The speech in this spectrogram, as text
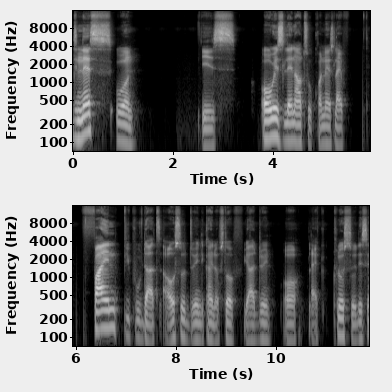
the next one is always learn how to connect like find people that are also doing the kind of stuff you are doing or like close to this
